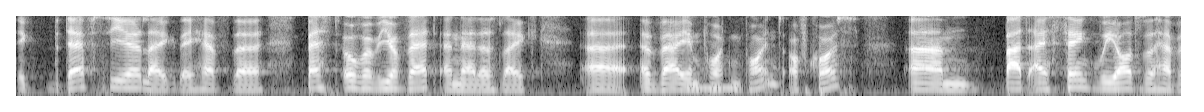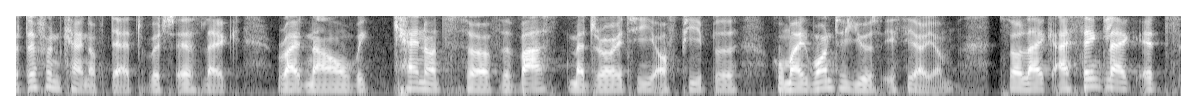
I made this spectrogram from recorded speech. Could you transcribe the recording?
the the devs here, like they have the best overview of that, and that is like uh, a very important point, of course. Um, but I think we also have a different kind of debt, which is like right now we cannot serve the vast majority of people who might want to use Ethereum. So like I think like it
